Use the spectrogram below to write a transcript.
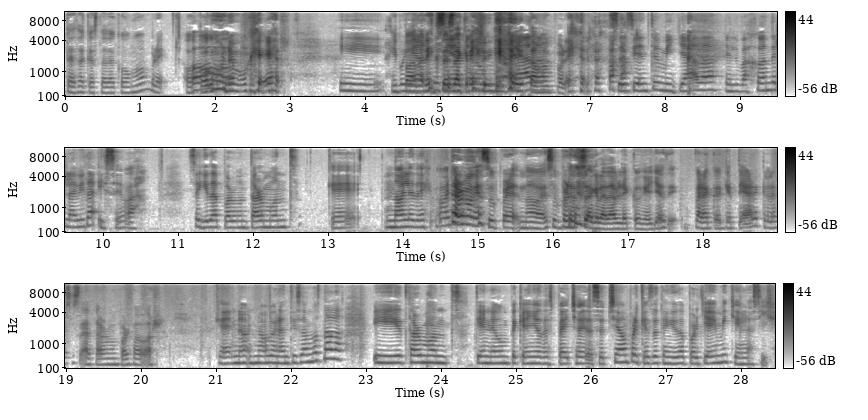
te has acostado con un hombre o con Oh. una mujer. Y, Y Podrick se, siente sacrifica y toma por él. Se siente humillada, el bajón de la vida y se va. Seguida por un Tormund que no le deja. Tormund es súper, no, es súper desagradable con ella. sí. Para coquetear, ¿qué le haces a Tormund, por favor? que no, no garantizamos nada. Y Tormund tiene un pequeño despecho y decepción porque es detenido por Jamie, quien la sigue.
